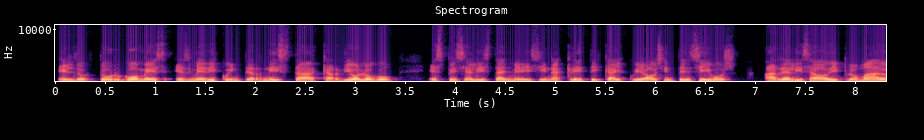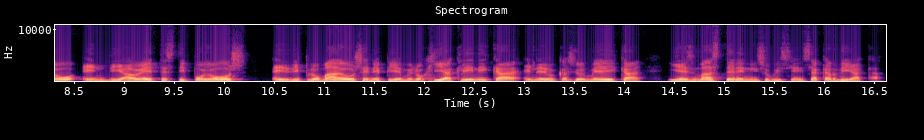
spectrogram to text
El doctor Gómez es médico internista, cardiólogo, especialista en medicina crítica y cuidados intensivos. Ha realizado diplomado en diabetes tipo 2, eh, diplomados en epidemiología clínica, en educación médica y es máster en insuficiencia cardíaca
